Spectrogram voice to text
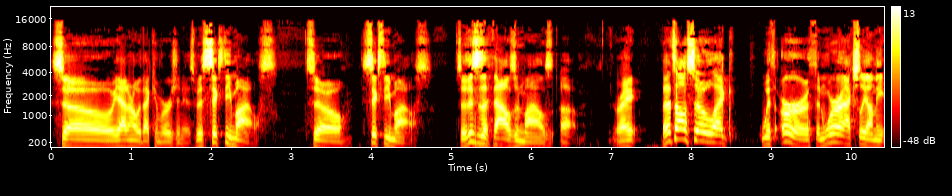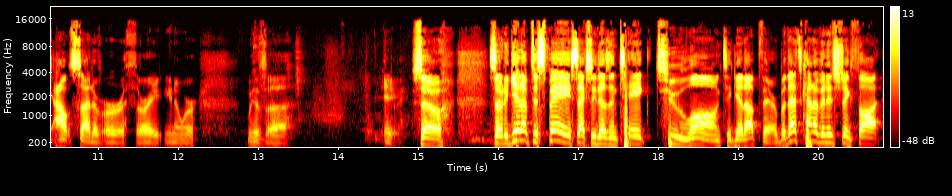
So, yeah, I don't know what that conversion is, but it's 60 miles. So, 60 miles. So, this is a 1,000 miles up, right? That's also like with Earth, and we're actually on the outside of Earth, right? You know, we're we have uh, anyway. So so to get up to space actually doesn't take too long to get up there. But that's kind of an interesting thought,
